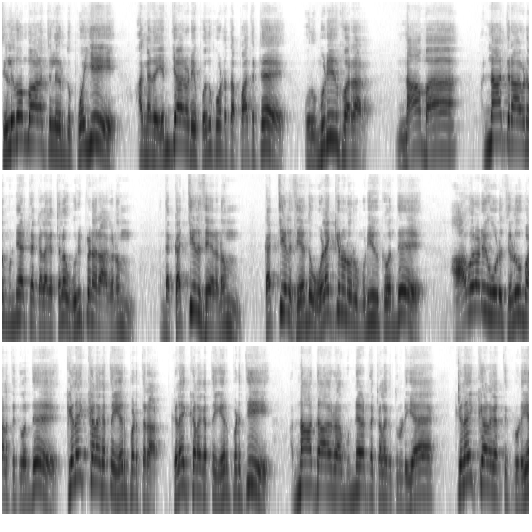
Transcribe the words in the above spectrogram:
சிலுவம்பாலத்தில் இருந்து போய் அங்கே அந்த எம்ஜிஆருடைய பொதுக்கூட்டத்தை பார்த்துட்டு ஒரு முடிவுக்கு வர்றார். நாம் அண்ணா திராவிட முன்னேற்ற கழகத்தில் உறுப்பினராகணும் அந்த கட்சியில் சேரணும் கட்சியில் சேர்ந்து உழைக்கணும்னு ஒரு முடிவுக்கு வந்து அவருடைய ஊடு தெளிவுபாலத்துக்கு வந்து கிளைக்கழகத்தை ஏற்படுத்துகிறார் கிளைக்கழகத்தை ஏற்படுத்தி அண்ணா திராவிட முன்னேற்ற கழகத்தினுடைய கிளைக்கழகத்தினுடைய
